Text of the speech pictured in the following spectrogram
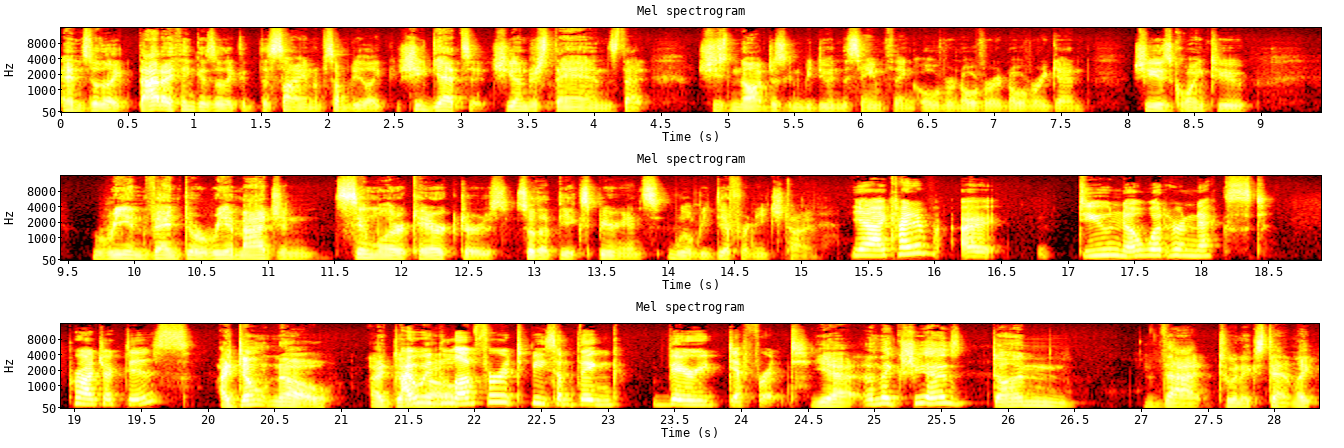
and so like that i think is like the sign of somebody like she gets it she understands that she's not just going to be doing the same thing over and over and over again she is going to reinvent or reimagine similar characters so that the experience will be different each time Yeah, I kind of I do you know what her next project is? i don't know i don't I would know. love for it to be something very different. Yeah, and like she has done that to an extent. Like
